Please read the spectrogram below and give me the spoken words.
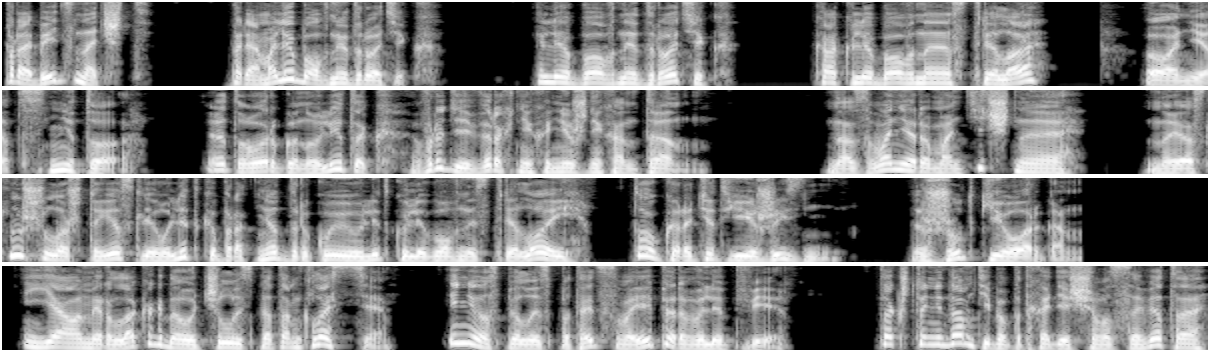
«Пробить, значит? Прямо любовный дротик». «Любовный дротик? Как любовная стрела?» «О нет, не то. Это орган улиток, вроде верхних и нижних антенн. Название романтичное, но я слышала, что если улитка проткнет другую улитку любовной стрелой, то укоротит ей жизнь. Жуткий орган. Я умерла, когда училась в пятом классе, и не успела испытать своей первой любви. Так что не дам тебе подходящего совета,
